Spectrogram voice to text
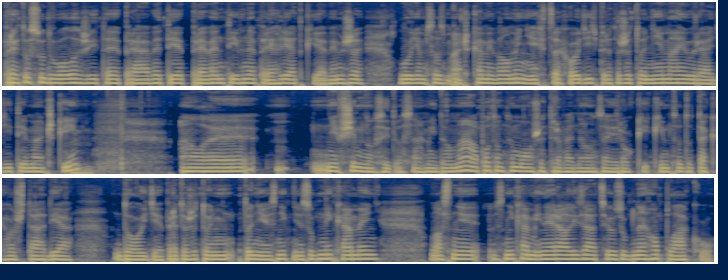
Preto sú dôležité práve tie preventívne prehliadky. Ja viem, že ľuďom sa s mačkami veľmi nechce chodiť, pretože to nemajú rádi tie mačky. Mm. Ale nevšimnú si to sami doma a potom to môže trvať naozaj roky, kým to do takého štádia dojde, pretože to, to nevznikne zubný kameň, vlastne vzniká mineralizáciou zubného plaku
